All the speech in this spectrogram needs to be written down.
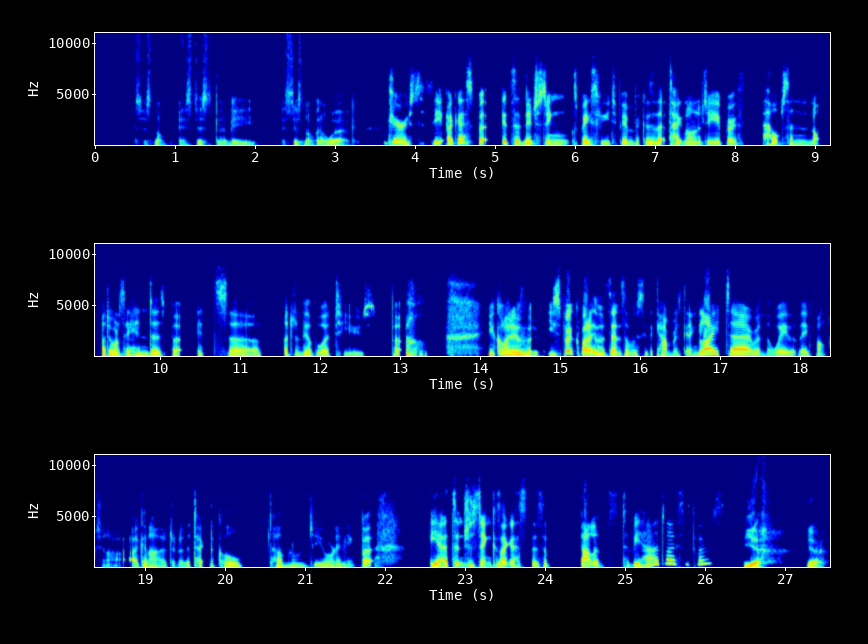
it's just not it's just going to be it's just not going to work Curious to see, I guess, but it's an interesting space for you to be in because that technology both helps and not, I don't want to say hinders, but it's, uh, I don't know the other word to use, but you kind of, you spoke about it in the sense, obviously, the camera's getting lighter and the way that they function. Again, I don't know the technical terminology or anything, but yeah, it's interesting because I guess there's a balance to be had, I suppose. yeah yeah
